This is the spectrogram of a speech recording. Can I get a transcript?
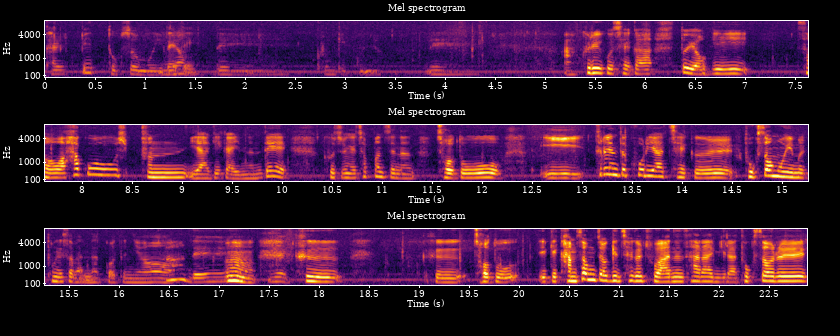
달빛 독서 모임이요? 네네. 네. 그런 게 있군요. 네. 아 그리고 제가 또 여기서 하고 싶은 이야기가 있는데 그 중에 첫 번째는 저도 이 트렌드 코리아 책을 독서 모임을 통해서 만났거든요. 아, 네. 응. 네. 그, 그, 저도 이렇게 감성적인 책을 좋아하는 사람이라 독서를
